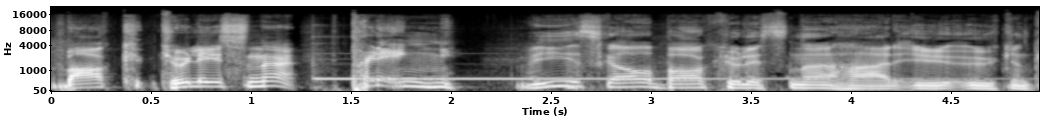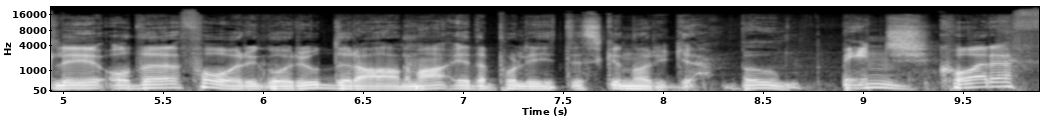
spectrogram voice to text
Bak kulissene. Pling! Vi skal bak kulissene her i Ukentlig, og det foregår jo drama i det politiske Norge. Boom. Bitch. KrF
